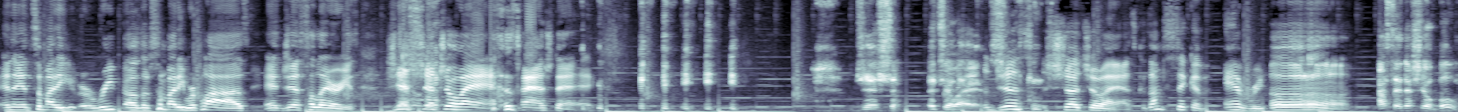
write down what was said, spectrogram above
and then somebody re, uh, somebody replies at Jess Hilarious. Just shut your ass hashtag. Just shut your ass. Just shut your ass because I'm sick of every. Ugh. I said that's your boo.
